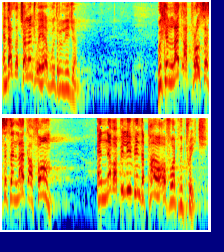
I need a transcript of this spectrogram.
And that's the challenge we have with religion. We can like our processes and like our form and never believe in the power of what we preach.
